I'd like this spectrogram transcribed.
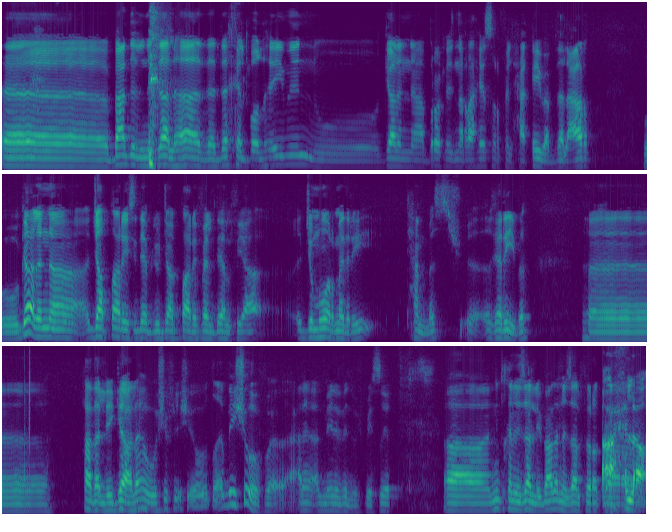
آه بعد النزال هذا دخل بول هيمان وقال إن بروك ليسنر راح يصرف الحقيبة بذا العرض. وقال انه جاب طاري CW جاب طاري فيلادلفيا. الجمهور ما أدري تحمس غريبة. آه هذا اللي قاله وشوف شو طيب بنشوف على ال main event وش بيصير. آه ننتقل للنزال اللي بعده نزال فرق أحلى.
